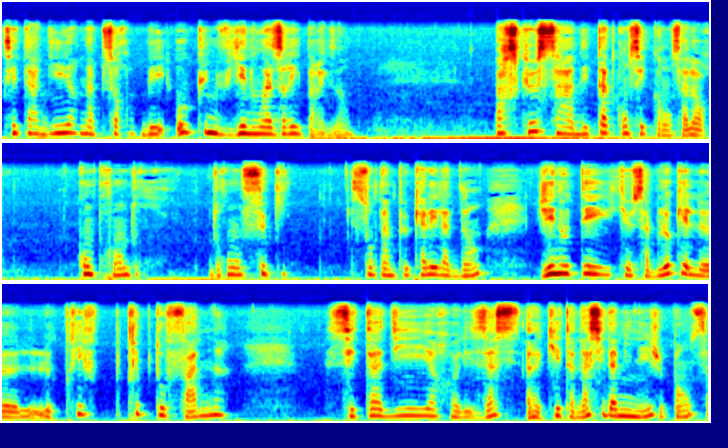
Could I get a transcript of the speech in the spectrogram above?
C'est-à-dire n'absorber aucune viennoiserie, par exemple. Parce que ça a des tas de conséquences. Alors, comprendront ceux qui sont un peu calés là-dedans. J'ai noté que ça bloquait le, tryptophane, c'est-à-dire euh, qui est un acide aminé, je pense,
